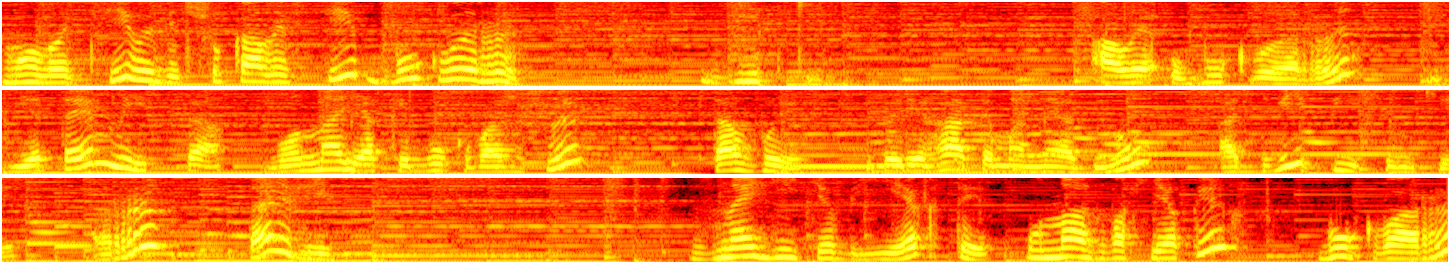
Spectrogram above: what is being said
Молодці, ви відшукали всі букви Р. Дітки. Але у букви Р є таємниця. Вона, як і буква Ж та В, зберігатиме не одну, а дві пісеньки Р та Рі. Знайдіть об'єкти, у назвах яких буква Р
